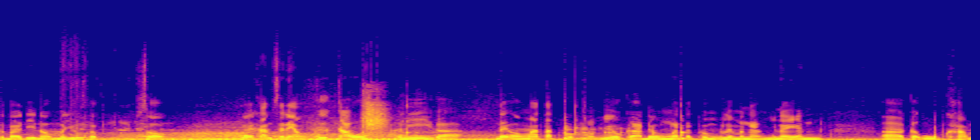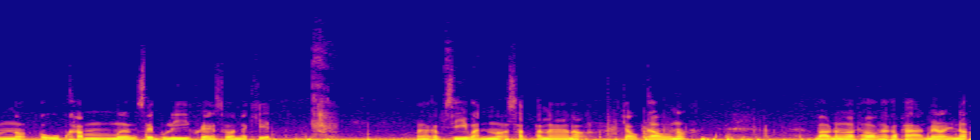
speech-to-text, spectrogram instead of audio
สบายดีเนาะมาอยู่กับสองร้อยคำแนลคือเก่าวันนี้ก็ได้ออกมาตัดผมเนาะมีโอกาสได้ออกมาตัดผมก็เลยมานั่งอยู่ในอันอ่ากระอูบคำเนาะกระอูบคำเมืองไซบุรีแขวงสวรรณเขต มากับสีหวันเนาะสัตตนาเนาะเจ้าเก่าเนาะบ่าวน้องเขาทองหากระผ่านไม่หน่อยเนาะ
